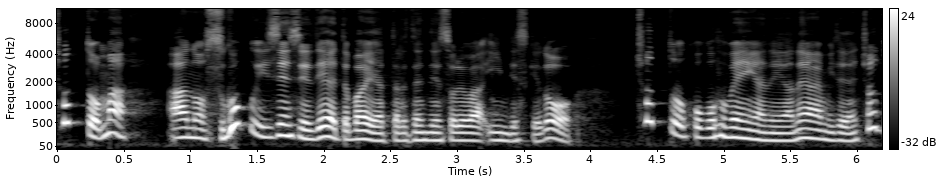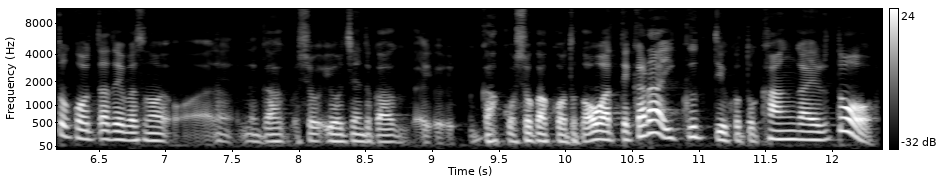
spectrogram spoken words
ちょっと、まあ、あの、すごくいい先生に出会えた場合やったら全然それはいいんですけど、ちょっとここ不便やねんやね、みたいな。ちょっとこう、例えばその、学校幼稚園とか、学校、小学校とか終わってから行くっていうことを考えると、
